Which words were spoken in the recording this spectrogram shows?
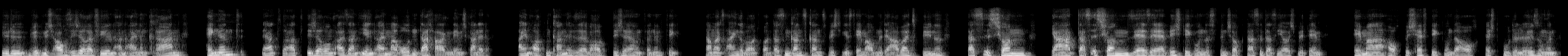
würde, würde mich auch sicherer fühlen an einem Kran hängend ja, zur Absicherung als an irgendeinem maroden Dachhaken, den ich gar nicht einordnen kann, ist er überhaupt sicher und vernünftig damals eingebaut worden. Das ist ein ganz, ganz wichtiges Thema, auch mit der Arbeitsbühne. Das ist schon ja, das ist schon sehr, sehr wichtig und das finde ich auch klasse, dass ihr euch mit dem Thema auch beschäftigt und da auch echt gute Lösungen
